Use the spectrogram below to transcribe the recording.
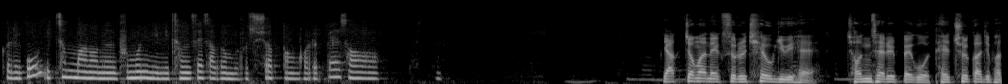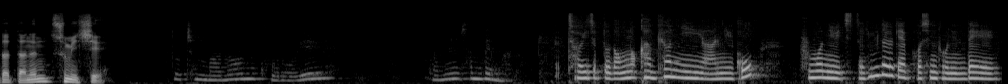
그리고 2천만 원은 부모님이 전세 자금으로 주셨던 거를 빼서 약정한 액수를 채우기 위해 전세를 빼고 대출까지 받았다는 수민 씨. 또 천만 원, 951, 그다음에 300만 원. 저희 집도 넉넉한 편이 아니고 부모님이 진짜 힘들게 버신 돈인데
